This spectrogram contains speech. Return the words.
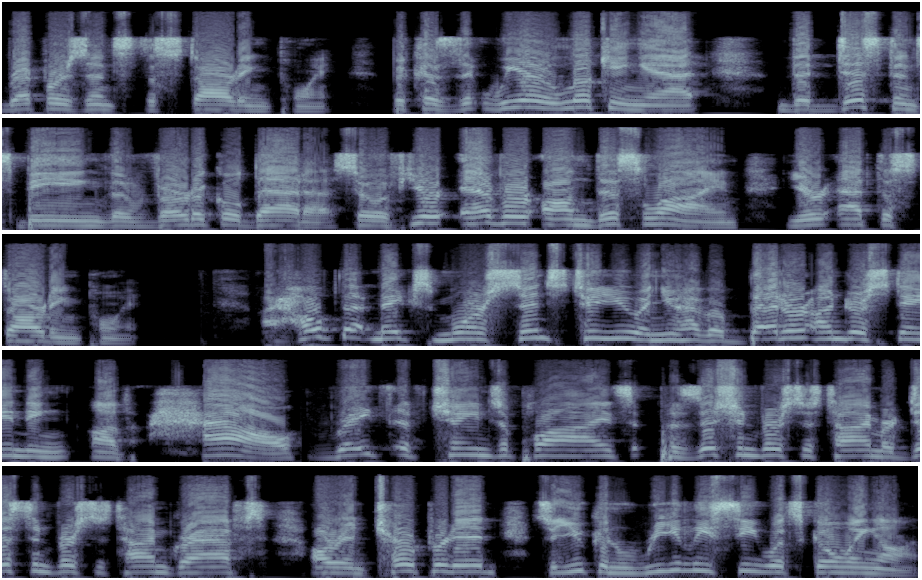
represents the starting point because we are looking at the distance being the vertical data. So if you're ever on this line, you're at the starting point. I hope that makes more sense to you and you have a better understanding of how rate of change applies, position versus time, or distance versus time graphs are interpreted so you can really see what's going on.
